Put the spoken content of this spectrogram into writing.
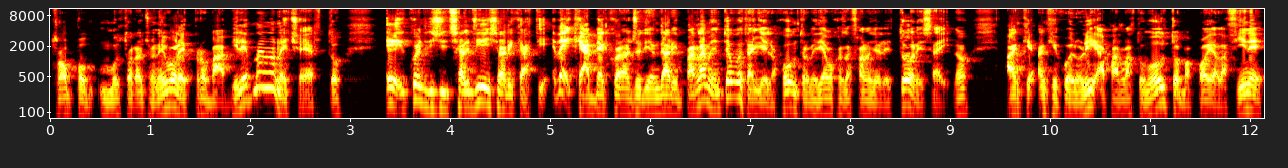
purtroppo molto ragionevole e probabile, ma non è certo. E quando dici Salvini c'ha ricatti, e beh, che abbia il coraggio di andare in Parlamento e votarglielo contro, vediamo cosa fanno gli elettori, sai, no? Anche, anche quello lì ha parlato molto, ma poi alla fine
